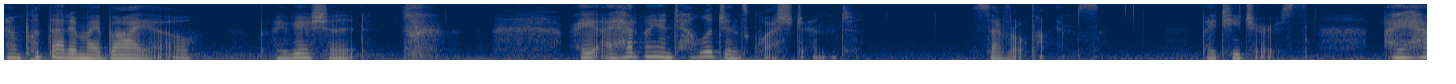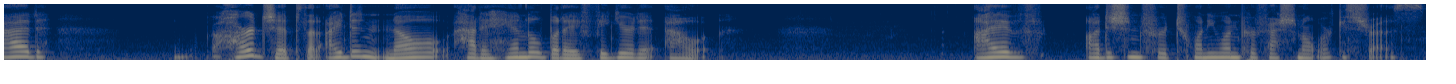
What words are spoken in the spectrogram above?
I don't put that in my bio, but maybe I should. right? I had my intelligence questioned several times by teachers. I had hardships that I didn't know how to handle, but I figured it out. I've auditioned for 21 professional orchestras.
